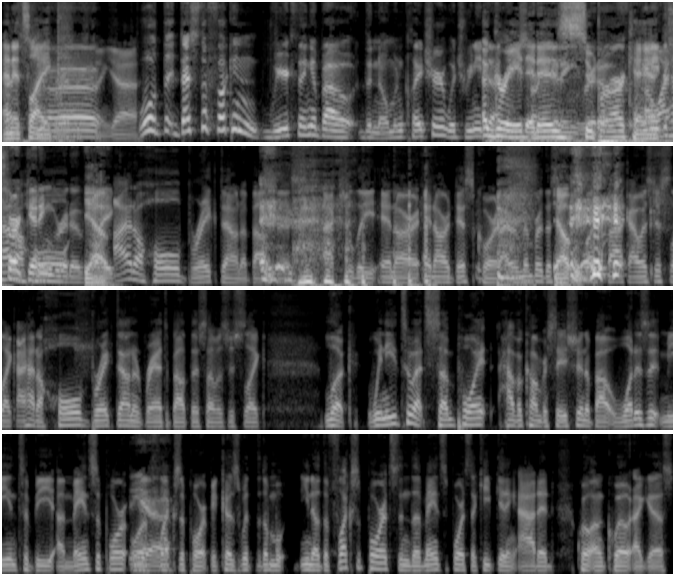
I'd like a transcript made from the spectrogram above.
And it's like- super interesting. Yeah. Uh, well, th- that's the fucking weird thing about the nomenclature, which we need. Agreed, To, I it is super getting rid of. archaic. We Oh, need to start a getting rid of Yeah. like. I had a whole breakdown about this actually in our in our Discord. I remember this Yep. a few months back. I was just like, I had a whole breakdown and rant about this. I was just like, look, we need to at some point have a conversation about what does it mean to be a main support or Yeah. a flex support because with the you know the flex supports and the main supports that keep getting added, quote unquote, I guess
